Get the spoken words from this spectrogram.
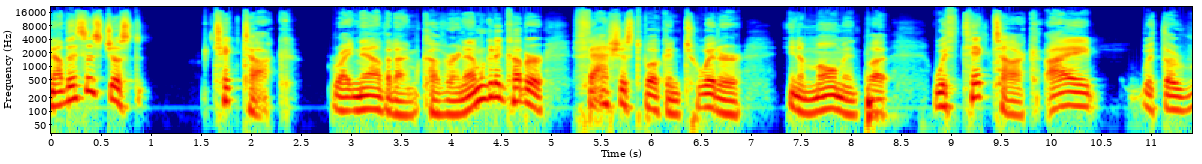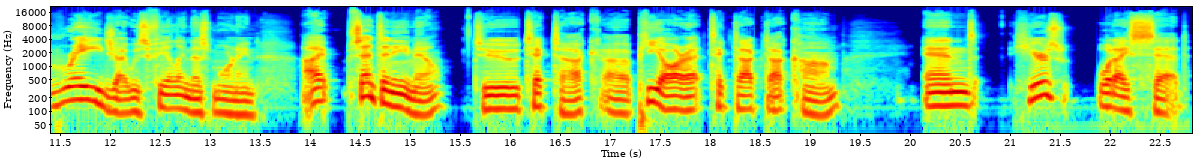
Now, this is just TikTok right now that I'm covering. And I'm going to cover Fascist Book and Twitter in a moment. But with TikTok, I, with the rage I was feeling this morning, I sent an email to TikTok, uh, pr at tiktok.com. And here's what I said.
